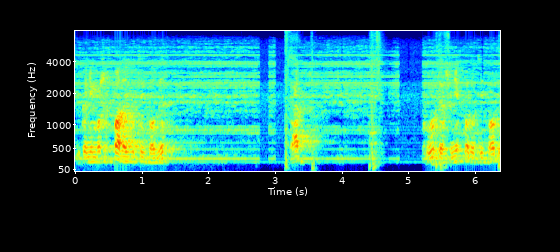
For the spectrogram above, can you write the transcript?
Tylko nie może wpadać do tej wody. Tak. Kurde, że nie wpadł do tej wody.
